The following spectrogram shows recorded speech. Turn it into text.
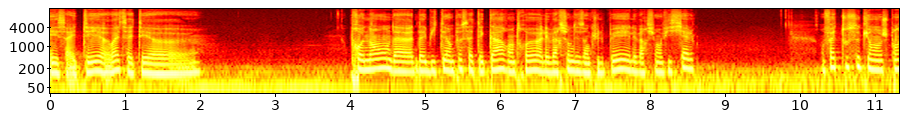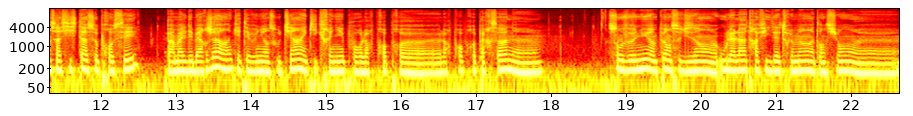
Et ça a été, ouais, ça a été prenant d'habiter un peu cet écart entre les versions des inculpés et les versions officielles. En fait, tous ceux qui ont, je pense, assisté à ce procès, pas mal d'hébergeurs hein, qui étaient venus en soutien et qui craignaient pour leur propre, euh, leur propre personne, euh, sont venus un peu en se disant oulala, trafic d'êtres humains, attention, euh,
